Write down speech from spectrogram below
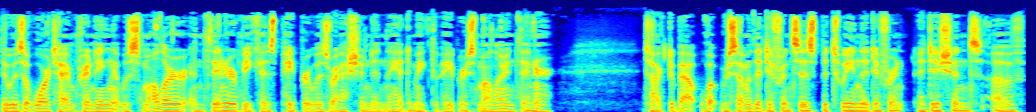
There was a wartime printing that was smaller and thinner because paper was rationed and they had to make the paper smaller and thinner. Talked about what were some of the differences between the different editions of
